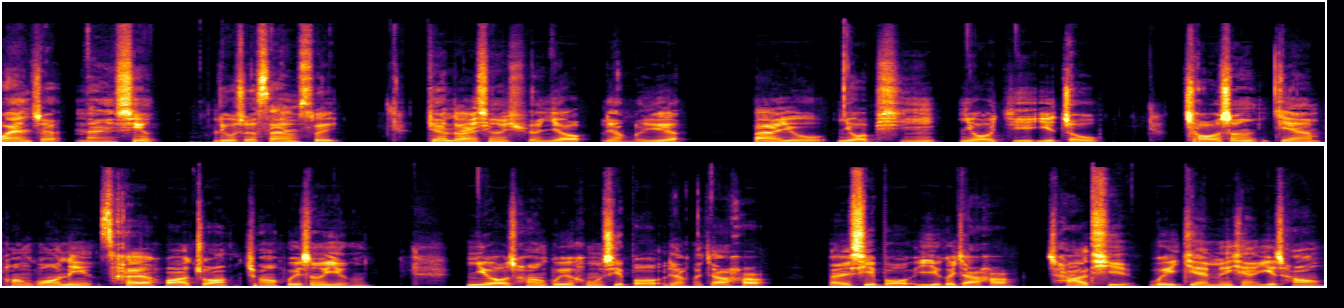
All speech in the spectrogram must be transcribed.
患者男性，六十三岁，间断性血尿两个月，伴有尿频、尿急一周。超声见膀胱内菜花状强回声影，尿常规红细胞两个加号，白细胞一个加号，查体未见明显异常。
